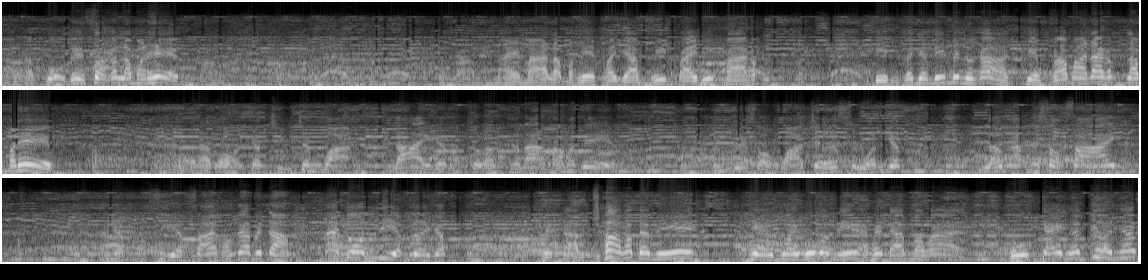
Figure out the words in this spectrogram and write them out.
เอาครับบวกด้วยศอกกับลามันเทพจับนายมาลามันเทพพยายามพลิกไปพลิกมาครับดินก็ยังดิ้นไม่หลุดก็เก็บขวามาได้ครับลามันเทพเอาครับก่อนครับชิงจังหวะได้ครับสำหรับธนารามาเทพถึงด้วยศอกขวาเจอสวนครับ แล้วงัดด้วยศอกซ้ายนะครับเสียบซ้ายของด้านเพชรดำแม่โดนเหลี่ยมเลยครับ เพชรดำชอบครับแบบนี้ เจอมวยบู๊แบบนี้เพชรดำบอกว่าถูกใจเหลือเกินครับ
